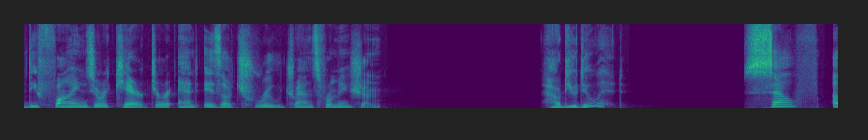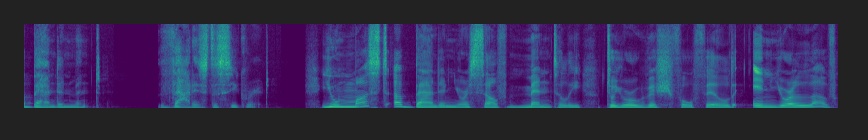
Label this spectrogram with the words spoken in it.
defines your character and is a true transformation. How do you do it? Self abandonment. That is the secret. You must abandon yourself mentally to your wish fulfilled in your love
